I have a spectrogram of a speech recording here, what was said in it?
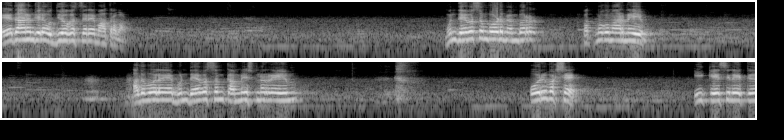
ഏതാനും ചില ഉദ്യോഗസ്ഥരെ മാത്രമാണ്. മുൻ ദേവസ്വം ബോർഡ് മെമ്പർ പത്മകുമാറിനെയും അതുപോലെ മുൻ ദേവസ്വം കമ്മീഷണറെയും ഒരുപക്ഷെ ഈ കേസിലേക്ക്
